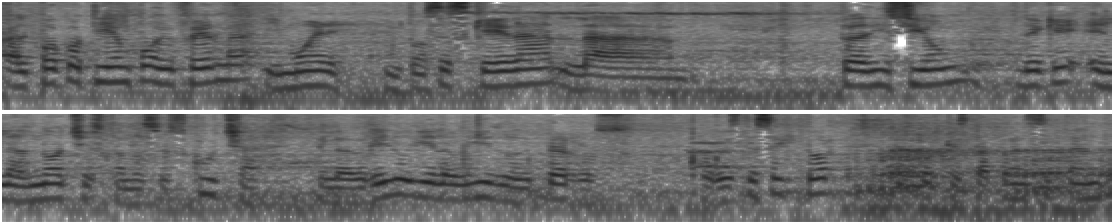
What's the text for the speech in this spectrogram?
Al poco tiempo enferma y muere. Entonces queda la tradición de que en las noches cuando se escucha el ladrido y el aullido de perros por este sector es porque está transitando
